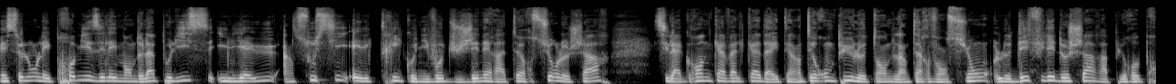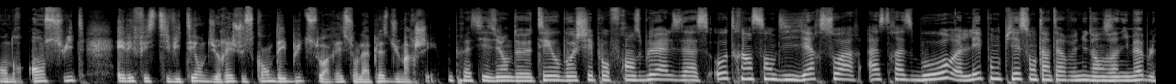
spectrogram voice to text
mais selon les premiers éléments de la police, il y a eu un souci électrique au niveau du générateur sur le char. Si la grande cavalcade a été interrompue le temps de l'intervention, le défilé de chars a pu reprendre ensuite et les festivités ont duré jusqu'en début de soirée sur la place du marché. Précision de Théo Baucher pour France Bleu Alsace. Autre incendie hier soir à Strasbourg. Les pompiers sont intervenus dans un immeuble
